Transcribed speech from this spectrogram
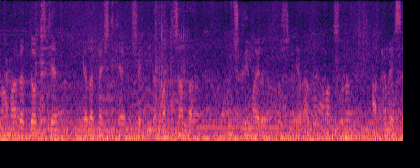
Normalde 4 tike ya da 5 tike şeklinde patlıcanla 3 kıymayla yapılır genelde. Ama biz bunu hakkı neyse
